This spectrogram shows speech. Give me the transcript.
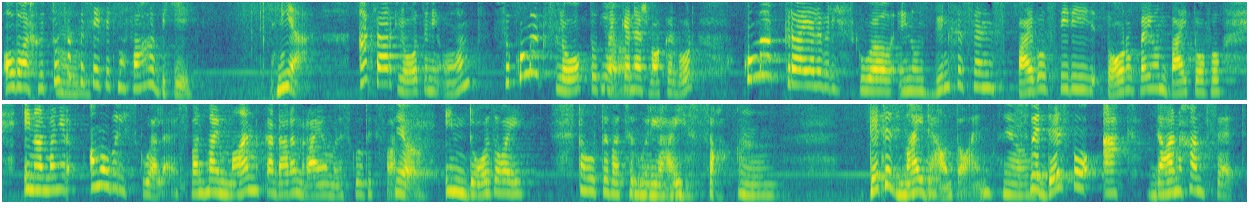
al daai goed tot ek besef het maar wag 'n bietjie Nee. Ek werk laat in die aand. So kom ek slaap tot my Ja. kinders wakker word. Kom ek kry hulle by die skool en ons doen gesins Bybelstudies daar op by die ontbyttafel en dan wanneer almal by die skool is, want my man kan darm ry om hulle skool toe te vat. Ja. En daar's daai stilte wat so oor die huis sak. Dit is my downtime. Ja. So dis waar ek dan gaan sit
